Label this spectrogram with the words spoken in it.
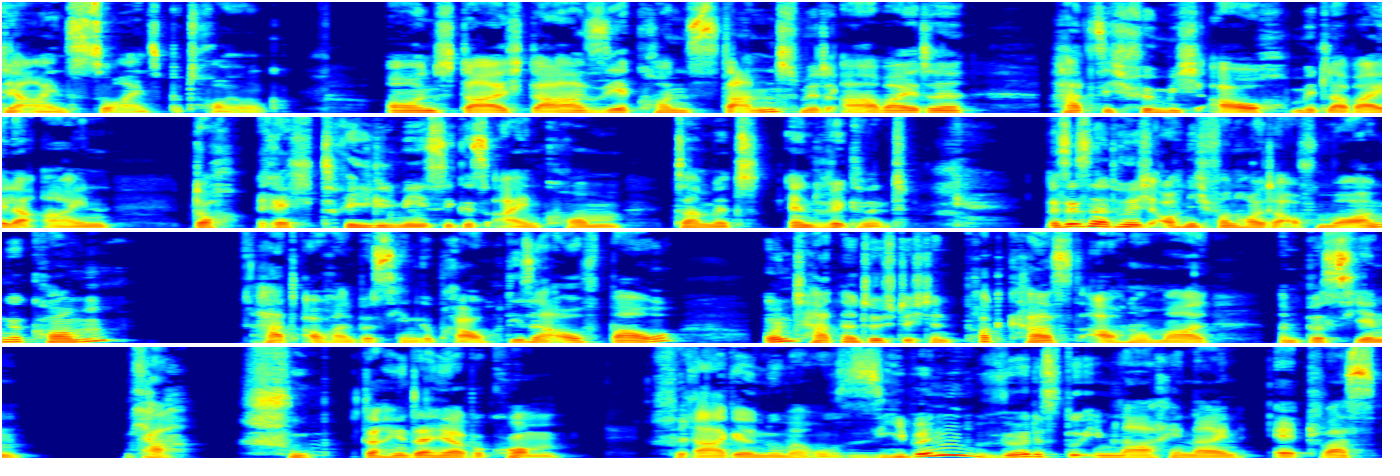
der 1 zu 1 Betreuung. Und da ich da sehr konstant mitarbeite, hat sich für mich auch mittlerweile ein doch recht regelmäßiges Einkommen damit entwickelt. Das ist natürlich auch nicht von heute auf morgen gekommen, hat auch ein bisschen gebraucht, dieser Aufbau, und hat natürlich durch den Podcast auch nochmal ein bisschen, ja, Schub dahinterher bekommen. Frage Nummer 7. Würdest du im Nachhinein etwas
